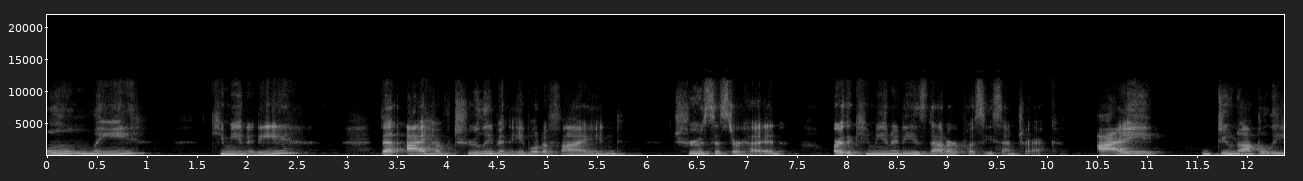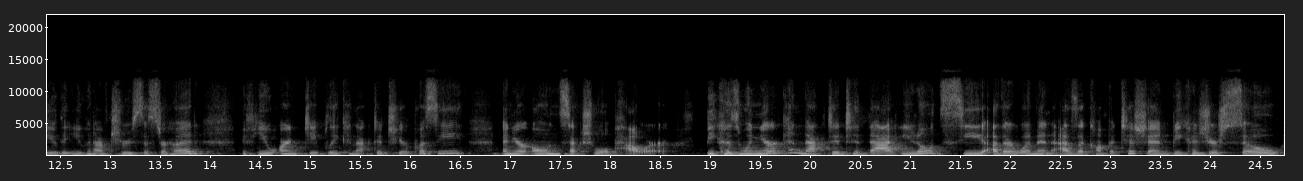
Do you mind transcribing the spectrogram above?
only community that I have truly been able to find true sisterhood are the communities that are pussy centric. I do not believe that you can have true sisterhood if you aren't deeply connected to your pussy and your own sexual power because when you're connected to that, you don't see other women as a competition because you're so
